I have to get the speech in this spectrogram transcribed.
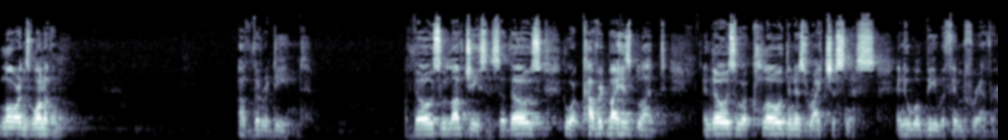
Lauren's one of them, of the redeemed, of those who love Jesus, of those who are covered by his blood, and those who are clothed in his righteousness, and who will be with him forever.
